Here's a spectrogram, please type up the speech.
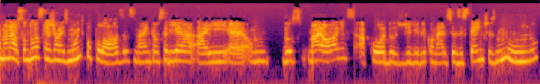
Emanuel, são duas regiões muito populosas, né? Então seria aí é, um dos maiores acordos de livre comércio existentes no mundo.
